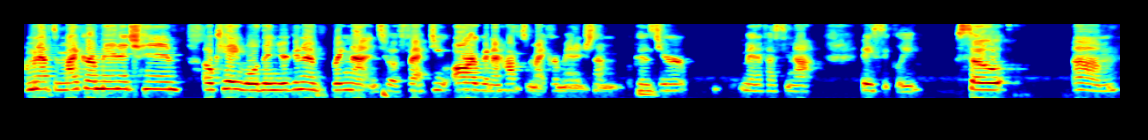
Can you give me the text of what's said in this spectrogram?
I'm gonna have to micromanage him. Okay, well then you're gonna bring that into effect. You are gonna have to micromanage them because mm-hmm. you're manifesting that, basically. So, um,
